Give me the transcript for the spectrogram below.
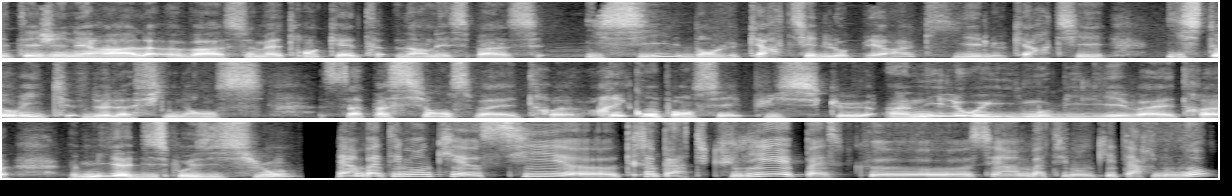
Société Générale va se mettre en quête d'un espace ici, dans le quartier de l'Opéra, qui est le quartier historique de la finance. Sa patience va être récompensée puisque un îlot immobilier va être mis à disposition. C'est un bâtiment qui est aussi euh, très particulier parce que c'est un bâtiment qui est art nouveau.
